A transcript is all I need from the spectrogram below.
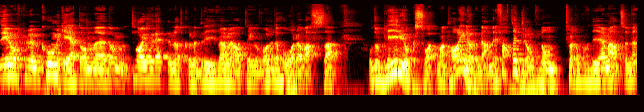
Det är också problem med komiker är att de, de tar ju sig rätten att kunna driva med allting och vara lite hårda och vassa. Och då blir det ju också så att man tar illa upp ibland, men det fattar inte de för de tror att de kommer driva med allt. Så, men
